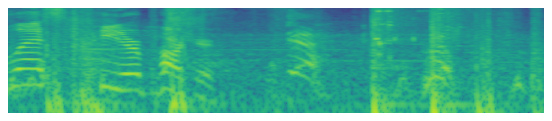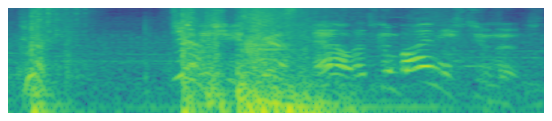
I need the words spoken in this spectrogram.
Bless Peter Parker. Initiate. Now let's combine these two moves.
